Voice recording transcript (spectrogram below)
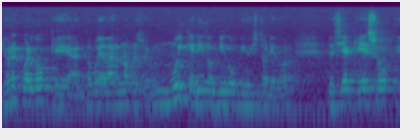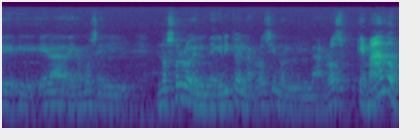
yo recuerdo que, ah, no voy a dar nombres, pero un muy querido amigo mío historiador decía que eso eh, eh, era, digamos, el, no solo el negrito del arroz, sino el arroz quemado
